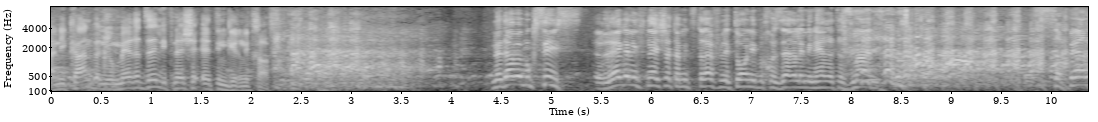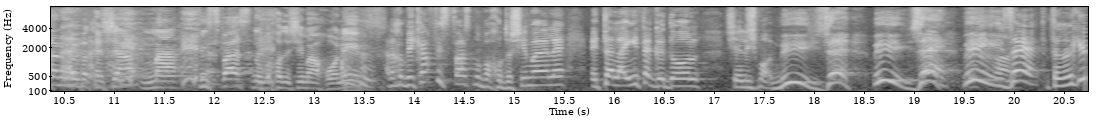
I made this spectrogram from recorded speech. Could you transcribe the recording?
אני כאן ואני אומר את זה לפני שאטינגר נדחף. נדב אבוקסיס, רגע לפני שאתה מצטרף לטוני וחוזר למנהרת הזמן, ספר לנו בבקשה מה פספסנו בחודשים האחרונים. אנחנו בעיקר פספסנו בחודשים האלה את הלהיט הגדול של לשמוע מי זה, מי זה, מי נכון. זה. אתה מכיר?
